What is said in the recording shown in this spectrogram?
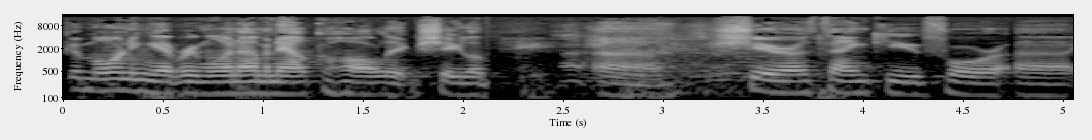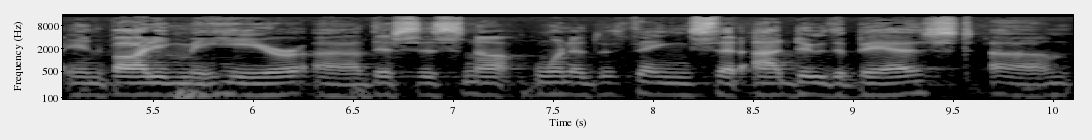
Good morning, everyone. I'm an alcoholic, Sheila. Uh, Shira, thank you for uh, inviting me here. Uh, this is not one of the things that I do the best, um,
